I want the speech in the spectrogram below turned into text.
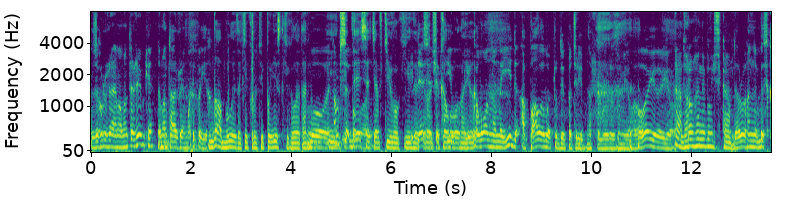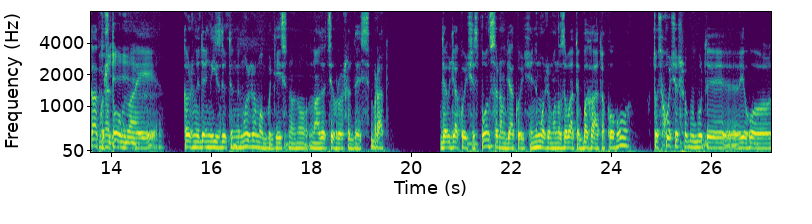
загружаємо вантажівки, демонтажуємо і поїхали. Да, були такі круті поїздки, коли там, Бо і, там і все було. 10 автівок І їде, 10 коротше, автівок, і колонами їде, а паливо туди потрібно, щоб ви розуміли. Ой-ой-ой. Та, дорога не близька. Дорога не близька, коштовна, і кожен день їздити не можемо, бо дійсно ну, треба ці гроші десь брати. Де- Дякуючи спонсорам, дякуючи, не можемо називати багато кого. Хтось хоче, щоб бути його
